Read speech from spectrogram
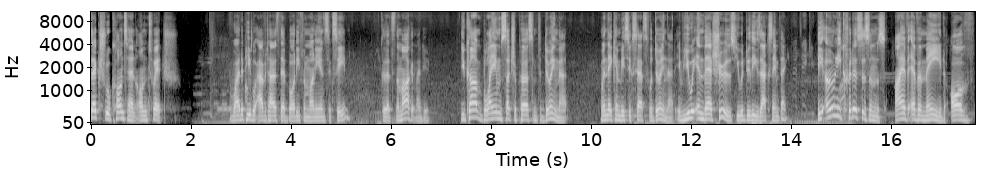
sexual content on Twitch. Why do people advertise their body for money and succeed? Because that's the market, my dude. You can't blame such a person for doing that when they can be successful doing that. If you were in their shoes, you would do the exact same thing. The only criticisms I've ever made of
